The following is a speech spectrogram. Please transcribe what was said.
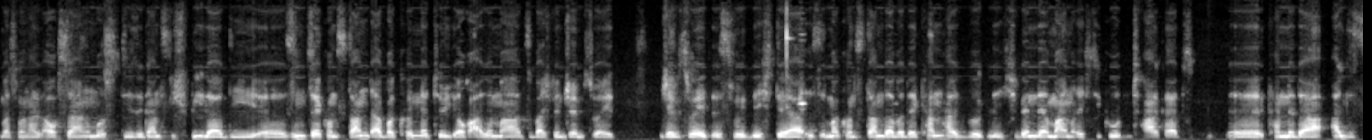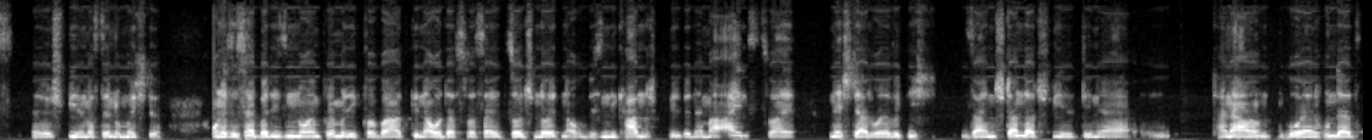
was man halt auch sagen muss, diese ganzen Spieler, die äh, sind sehr konstant, aber können natürlich auch alle mal, zum Beispiel James Wade. James Wade ist wirklich, der ist immer konstant, aber der kann halt wirklich, wenn der mal einen richtig guten Tag hat, äh, kann der da alles äh, spielen, was der nur möchte. Und es ist halt bei diesem neuen Premier League Format genau das, was halt solchen Leuten auch ein bisschen die Karten spielt. Wenn er mal eins, zwei Nächte hat, wo er wirklich seinen Standard spielt, den er, keine Ahnung, wo er 100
